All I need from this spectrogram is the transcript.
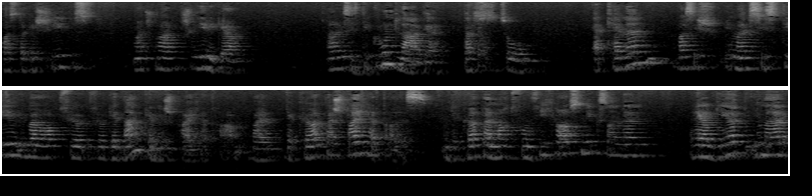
was da geschieht, ist manchmal schwieriger. Aber es ist die Grundlage, das zu erkennen, was ich in meinem System überhaupt für, für Gedanken gespeichert habe. Weil der Körper speichert alles. Und der Körper macht von sich aus nichts, sondern reagiert immer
